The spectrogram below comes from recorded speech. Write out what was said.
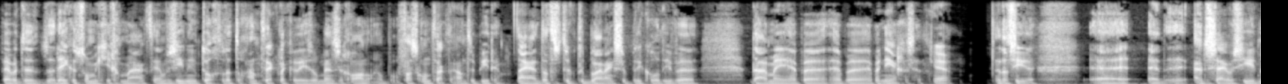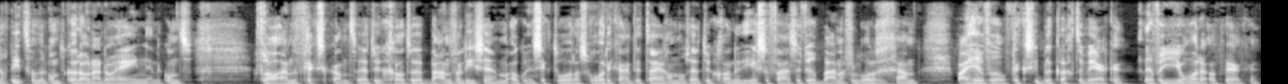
we hebben het rekensommetje gemaakt. En we zien nu toch dat het toch aantrekkelijker is om mensen gewoon op vast contract aan te bieden. Nou ja, dat is natuurlijk de belangrijkste prikkel die we daarmee hebben, hebben, hebben neergezet. Ja. En dat zie je. en eh, uit de cijfers zie je het nog niet, want er komt corona doorheen. En er komt vooral aan de flexkant natuurlijk grote baanverliezen. Maar ook in sectoren als horeca en detailhandel zijn natuurlijk gewoon in de eerste fase veel banen verloren gegaan. Waar heel veel flexibele krachten werken. En heel veel jongeren ook werken.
